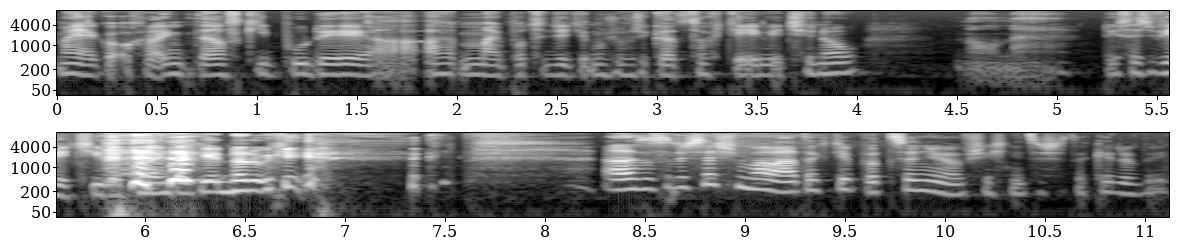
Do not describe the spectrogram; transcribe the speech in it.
Mají jako ochranitelský půdy a, a mají pocit, že ti můžou říkat, co chtějí většinou. No ne, když jsi větší, tak to není tak jednoduchý. Ale zase, když jsi malá, tak tě podceňují všichni, což je taky dobrý.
